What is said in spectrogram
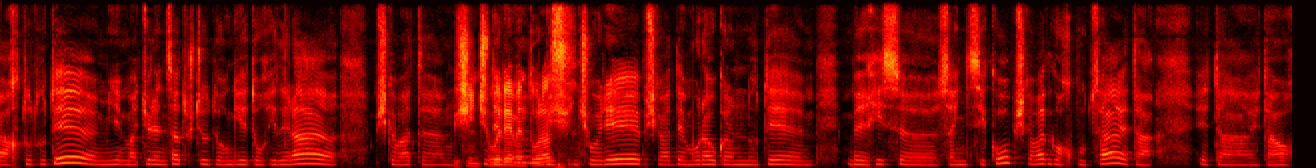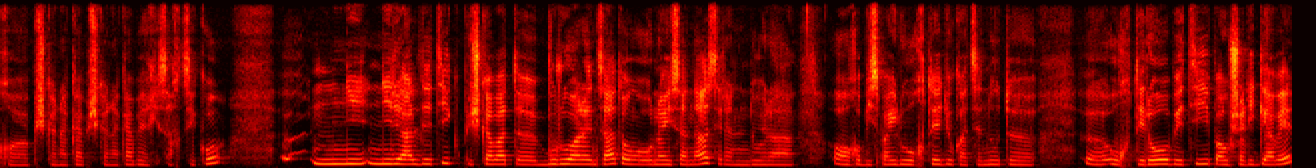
hartu dute, Matioren zat uste dute ongi etorri dela, pixka bat... Uh, Bixintxo ere, menturaz? Bixintxo ere, pixka bat denbora ukan dute berriz uh, zaintzeko, pixka bat gorputza, eta eta eta hor pixkanaka, pixkanaka berriz hartzeko. Ni, nire aldetik pixka bat buruaren zat, ona izan da, zeren duela hor bizpailu urte jokatzen dut uh, urtero beti pausarik gabe.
